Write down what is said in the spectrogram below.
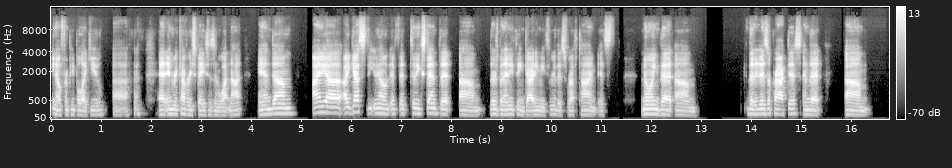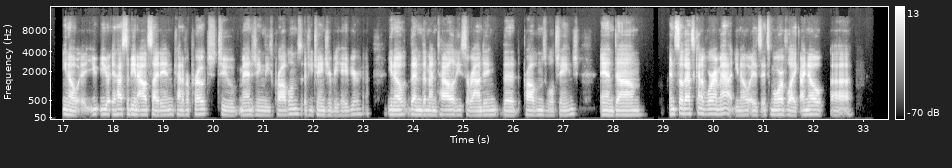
you know from people like you uh, in recovery spaces and whatnot. And um, I uh, I guess you know if it, to the extent that um, there's been anything guiding me through this rough time, it's knowing that um, that it is a practice and that um, you know you, you it has to be an outside in kind of approach to managing these problems. If you change your behavior, you know, then the mentality surrounding the problems will change, and um, and so that's kind of where I'm at. You know, it's it's more of like I know. Uh,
